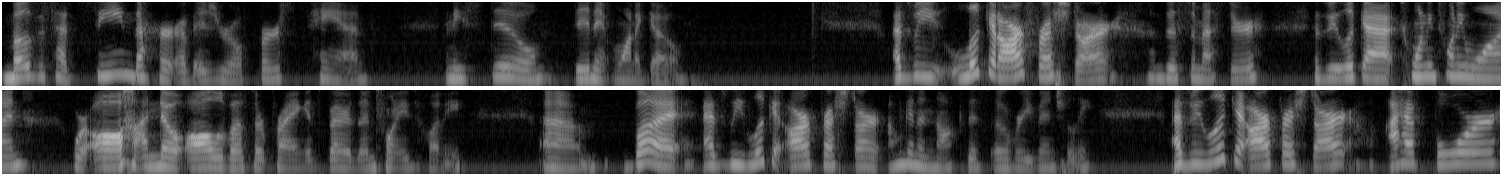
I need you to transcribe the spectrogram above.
Moses had seen the hurt of Israel firsthand, and he still didn't want to go. As we look at our fresh start this semester, as we look at 2021, we're all, I know all of us are praying it's better than 2020. Um, but as we look at our fresh start, I'm going to knock this over eventually. As we look at our fresh start, I have four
